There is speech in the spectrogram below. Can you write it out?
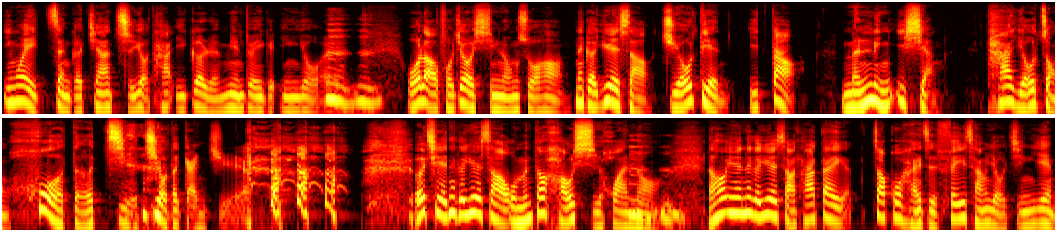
因为整个家只有他一个人面对一个婴幼儿，嗯嗯，我老婆就形容说哈，那个月嫂九点一到，门铃一响，她有种获得解救的感觉，而且那个月嫂我们都好喜欢哦。然后因为那个月嫂她带照顾孩子非常有经验，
